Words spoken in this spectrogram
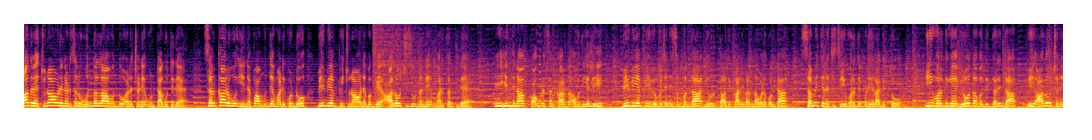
ಆದರೆ ಚುನಾವಣೆ ನಡೆಸಲು ಒಂದಲ್ಲ ಒಂದು ಅಡಚಣೆ ಉಂಟಾಗುತ್ತಿದೆ. ಸರ್ಕಾರವು ಈ ನೆಪ ಮುಂದೆ ಮಾಡಿಕೊಂಡು ಬಿಬಿಎಂಪಿ ಚುನಾವಣೆ ಬಗ್ಗೆ ಆಲೋಚಿಸುವುದನ್ನೇ ಮರೆತಂತಿದೆ. ಈ ಹಿಂದಿನ ಕಾಂಗ್ರೆಸ್ ಸರ್ಕಾರದ ಅವಧಿಯಲ್ಲಿ ಬಿಬಿಎಂಪಿ ವಿಭಜನೆ ಸಂಬಂಧ ನಿವೃತ್ತ ಅಧಿಕಾರಿಗಳನ್ನು ಒಳಗೊಂಡ ಸಮಿತಿ ರಚಿಸಿ ವರದಿ ಪಡೆಯಲಾಗಿತ್ತು. ಈ ವರದಿಗೆ ವಿರೋಧ ಬಂದಿದ್ದರಿಂದ ಈ ಆಲೋಚನೆ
